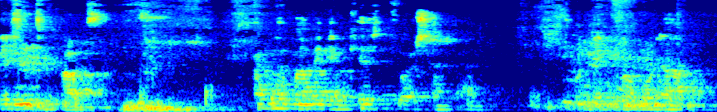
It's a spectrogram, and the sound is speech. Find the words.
Haben Sie? Fangen wir mal mit dem Kirchenvorstand an und dem Formular.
